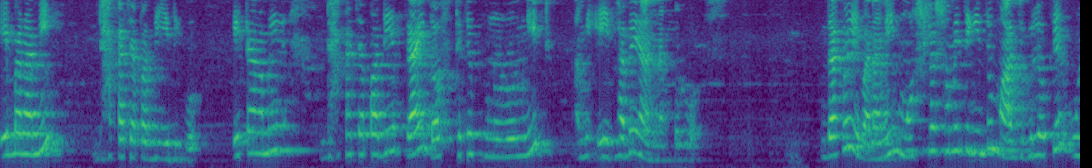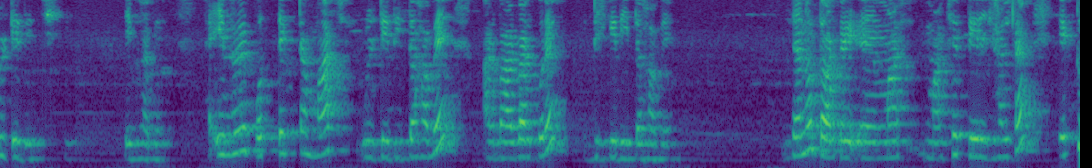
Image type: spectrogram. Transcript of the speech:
এবার আমি ঢাকা চাপা দিয়ে দিব। এটা আমি ঢাকা চাপা দিয়ে প্রায় দশ থেকে পনেরো মিনিট আমি এইভাবে রান্না করব। দেখো এবার আমি মশলা সমেত কিন্তু মাছগুলোকে উল্টে দিচ্ছি। এইভাবে। এইভাবে প্রত্যেকটা মাছ উল্টে দিতে হবে আর বারবার করে ঢেকে দিতে হবে। যেন তরকারি মাছ, মাছের তেল ঝালটা একটু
